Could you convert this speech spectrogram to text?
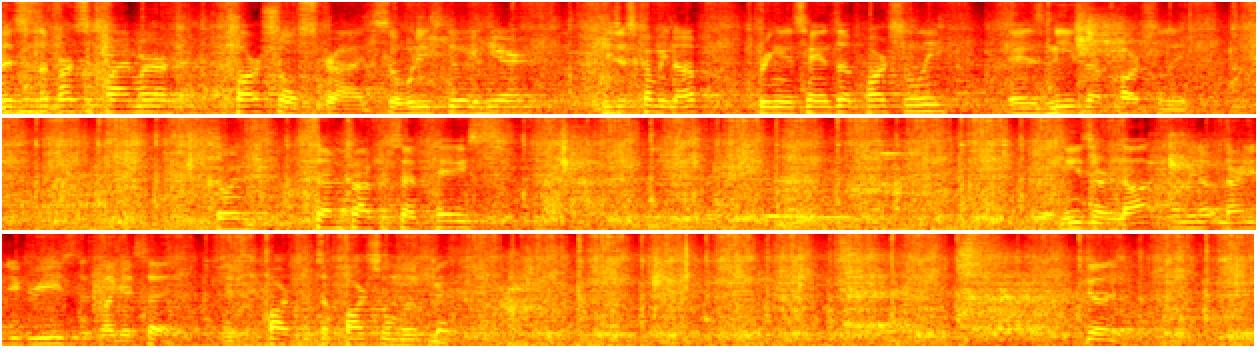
This is the Versa Climber partial stride. So what he's doing here, he's just coming up, bringing his hands up partially, and his knees up partially. Going 75% pace. Knees are not coming up 90 degrees. Like I said, it's, par it's a partial movement. Good.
